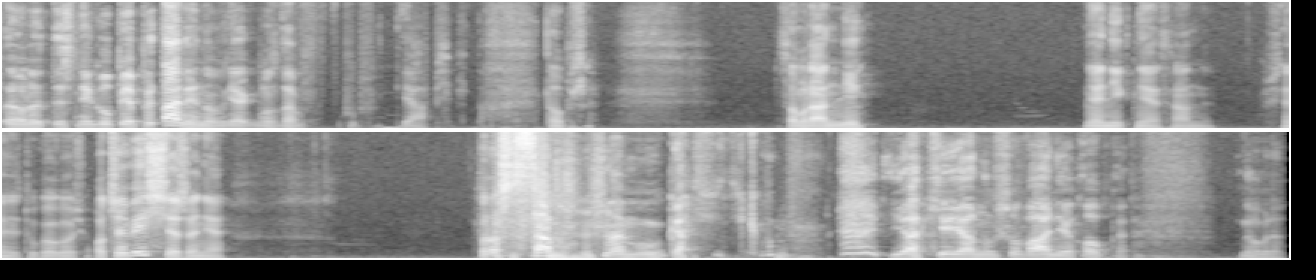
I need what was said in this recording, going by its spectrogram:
Teoretycznie głupie pytanie, no jak można... Ja pier... Dobrze. Są ranni? Nie, nikt nie jest ranny. Siedzi tu kogoś? Oczywiście, że nie. Proszę samemu ugasić, kurwa. Jakie januszowanie, hopę. Dobra.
